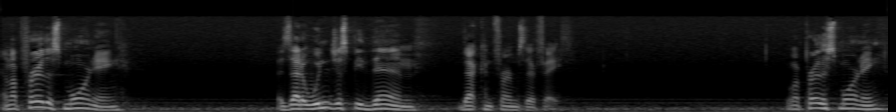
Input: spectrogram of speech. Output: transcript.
And my prayer this morning is that it wouldn't just be them that confirms their faith. My prayer this morning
